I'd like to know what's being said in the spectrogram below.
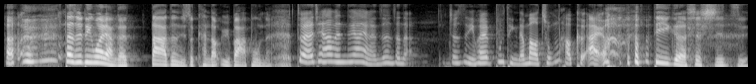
但是另外两个，大家真的就是看到欲罢不能了。对，而且他们这样两个真的真的。就是你会不停的冒出，嗯，好可爱哦。第一个是狮子，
